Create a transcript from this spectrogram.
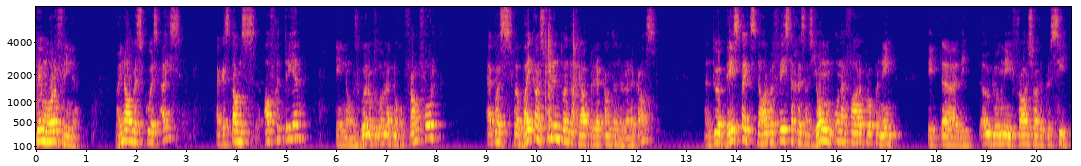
Goeiemôre vriende. My naam is Koos Eis. Ek is tans afgetree en ons woon op die oomblik nog op Frankfurt. Ek was vir bykans 24 jaar predikant in Rodekraans. En toe ek destyds daar bevestig is as jong onervare proponent, het uh die ou dominee François du Plessis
